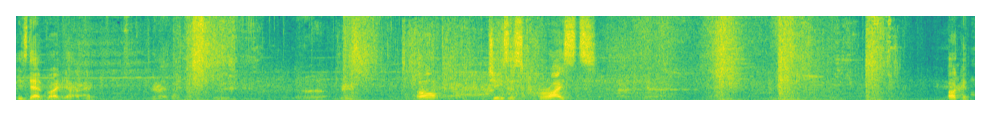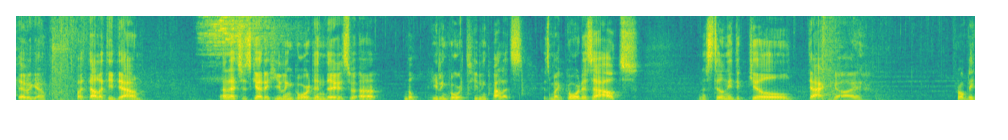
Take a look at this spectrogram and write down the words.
He's dead, right? Yeah, okay. Oh, Jesus Christ. Okay, there we go. Vitality down. And let's just get a healing gourd in there. Uh, not healing gourd, healing pellets. Because my gourd is out. And I still need to kill that guy. Probably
